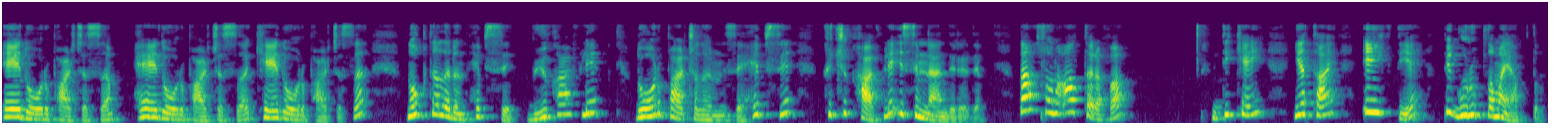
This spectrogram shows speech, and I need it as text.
E doğru parçası, H doğru parçası, K doğru parçası. Noktaların hepsi büyük harfli, doğru parçaların ise hepsi küçük harfle isimlendirildi. Daha sonra alt tarafa dikey, yatay, eğik diye bir gruplama yaptım.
